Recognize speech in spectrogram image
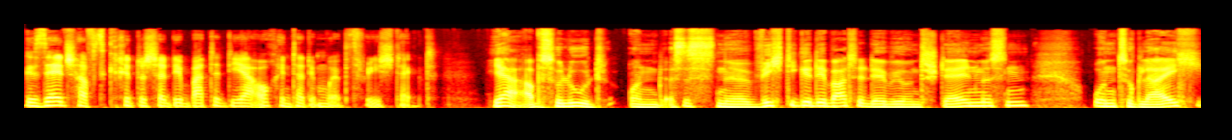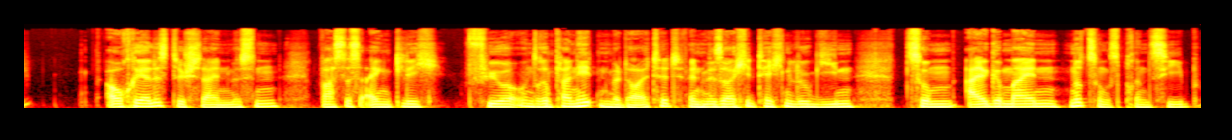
gesellschaftskritische Debatte, die ja auch hinter dem Web 3 steckt. Ja, absolut. Und es ist eine wichtige Debatte, der wir uns stellen müssen und zugleich auch realistisch sein müssen, was es eigentlich für unseren Planeten bedeutet, wenn wir solche Technologien zum allgemeinen Nutzungsprinzip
